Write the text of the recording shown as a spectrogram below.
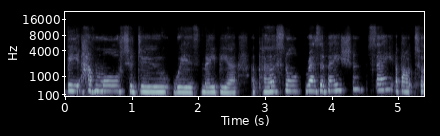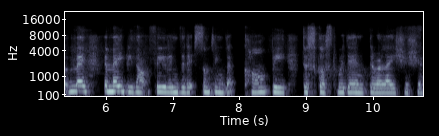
be have more to do with maybe a, a personal reservation say about to, may, there may be that feeling that it's something that can't be discussed within the relationship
